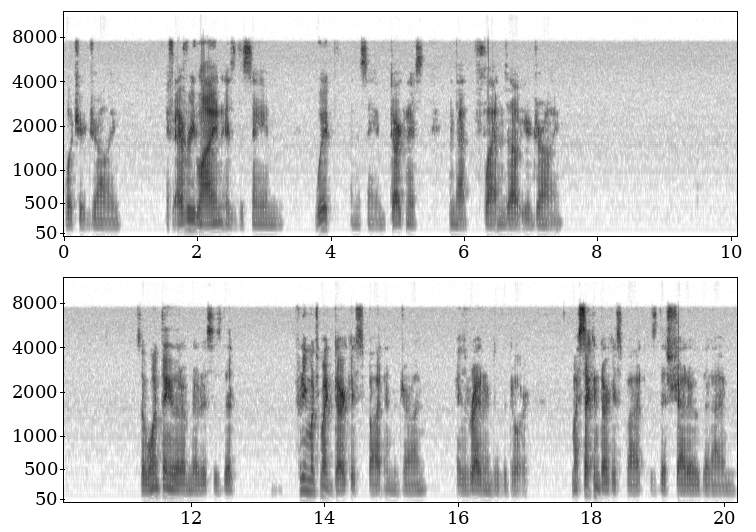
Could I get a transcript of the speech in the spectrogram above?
what you're drawing. If every line is the same width and the same darkness, then that flattens out your drawing. So one thing that I've noticed is that pretty much my darkest spot in the drawing is right under the door. My second darkest spot is this shadow that I'm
